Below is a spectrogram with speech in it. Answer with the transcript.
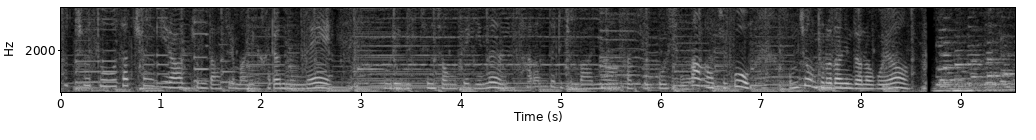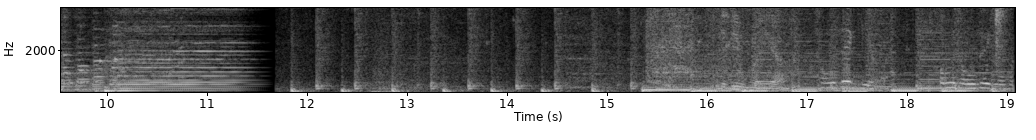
후추도 사춘기라 좀 낯을 많이 가렸는데 우리 미친 정세기는 사람들이 좀 많이 와가지고 신나가지고 엄청 돌아다니더라고요. 이게 뭐예요? 정세기요. 정정세기에서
